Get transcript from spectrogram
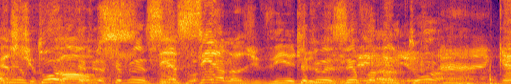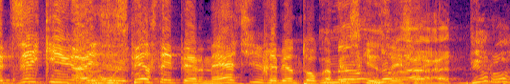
Festival, um dezenas de vídeos. Quer ver um exemplo? Aumentou. Ah, Quer dizer que a existência da internet rebentou com a Não, pesquisa. não, é isso aí. a- piorou,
